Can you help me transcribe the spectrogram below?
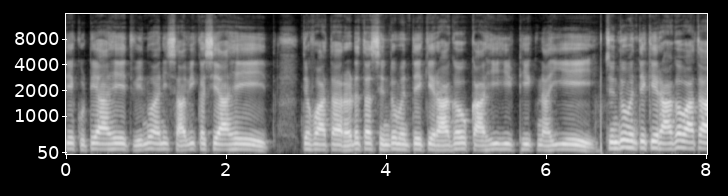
ते कुठे आहेत? विनू आणि सावी कसे आहेत? तेव्हा आता रडतच सिंधू म्हणते की राघव काहीही ठीक नाहीये. सिंधू म्हणते की राघव आता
